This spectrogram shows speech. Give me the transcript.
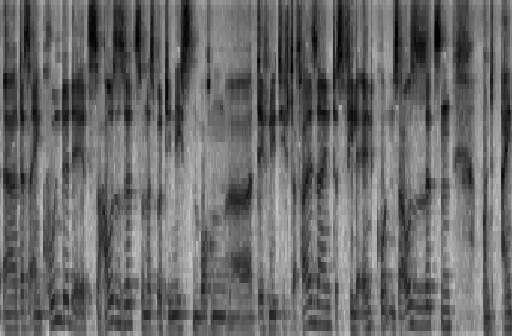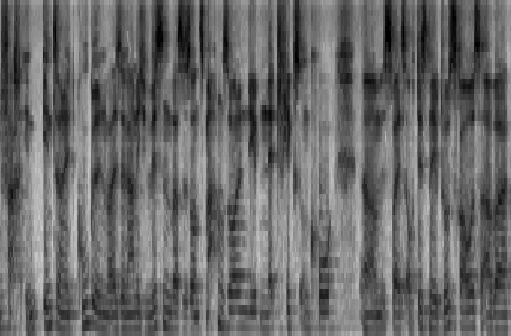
äh, dass ein Kunde, der jetzt zu Hause sitzt, und das wird die nächsten Wochen äh, definitiv der Fall sein, dass viele Endkunden zu Hause sitzen und einfach im Internet googeln, weil sie gar nicht wissen, was sie sonst machen sollen neben Netflix und Co. Ähm, ist zwar jetzt auch Disney Plus raus, aber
